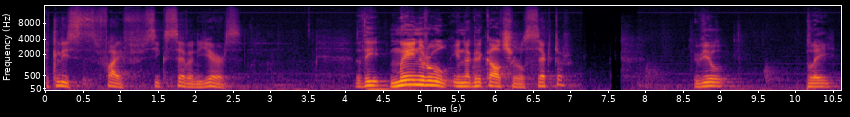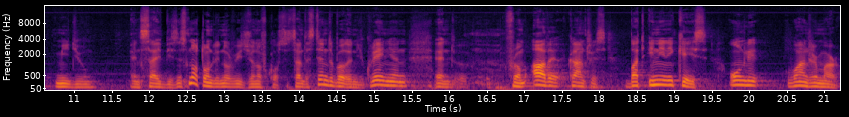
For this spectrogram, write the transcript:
at least five, six, seven years, the main rule in agricultural sector will play medium and side business. Not only Norwegian, of course, it's understandable, and Ukrainian, and uh, from other countries. But in any case, only one remark.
